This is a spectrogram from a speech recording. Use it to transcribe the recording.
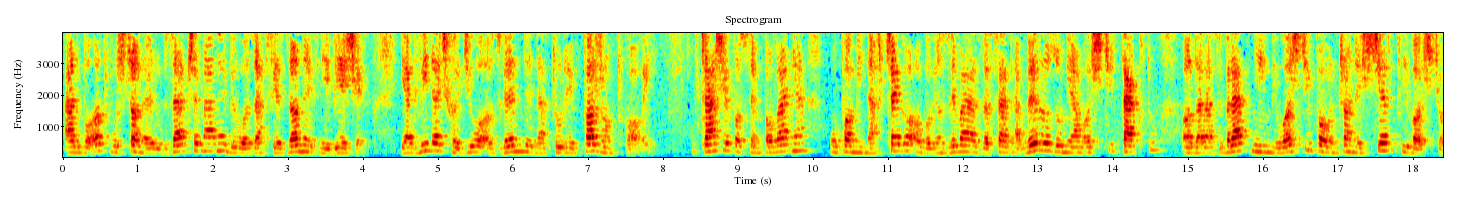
albo odpuszczone lub zatrzymane, było zatwierdzone w niebiesiech. Jak widać, chodziło o względy natury porządkowej. W czasie postępowania upominawczego obowiązywała zasada wyrozumiałości, taktu oraz bratniej miłości połączonej z cierpliwością.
